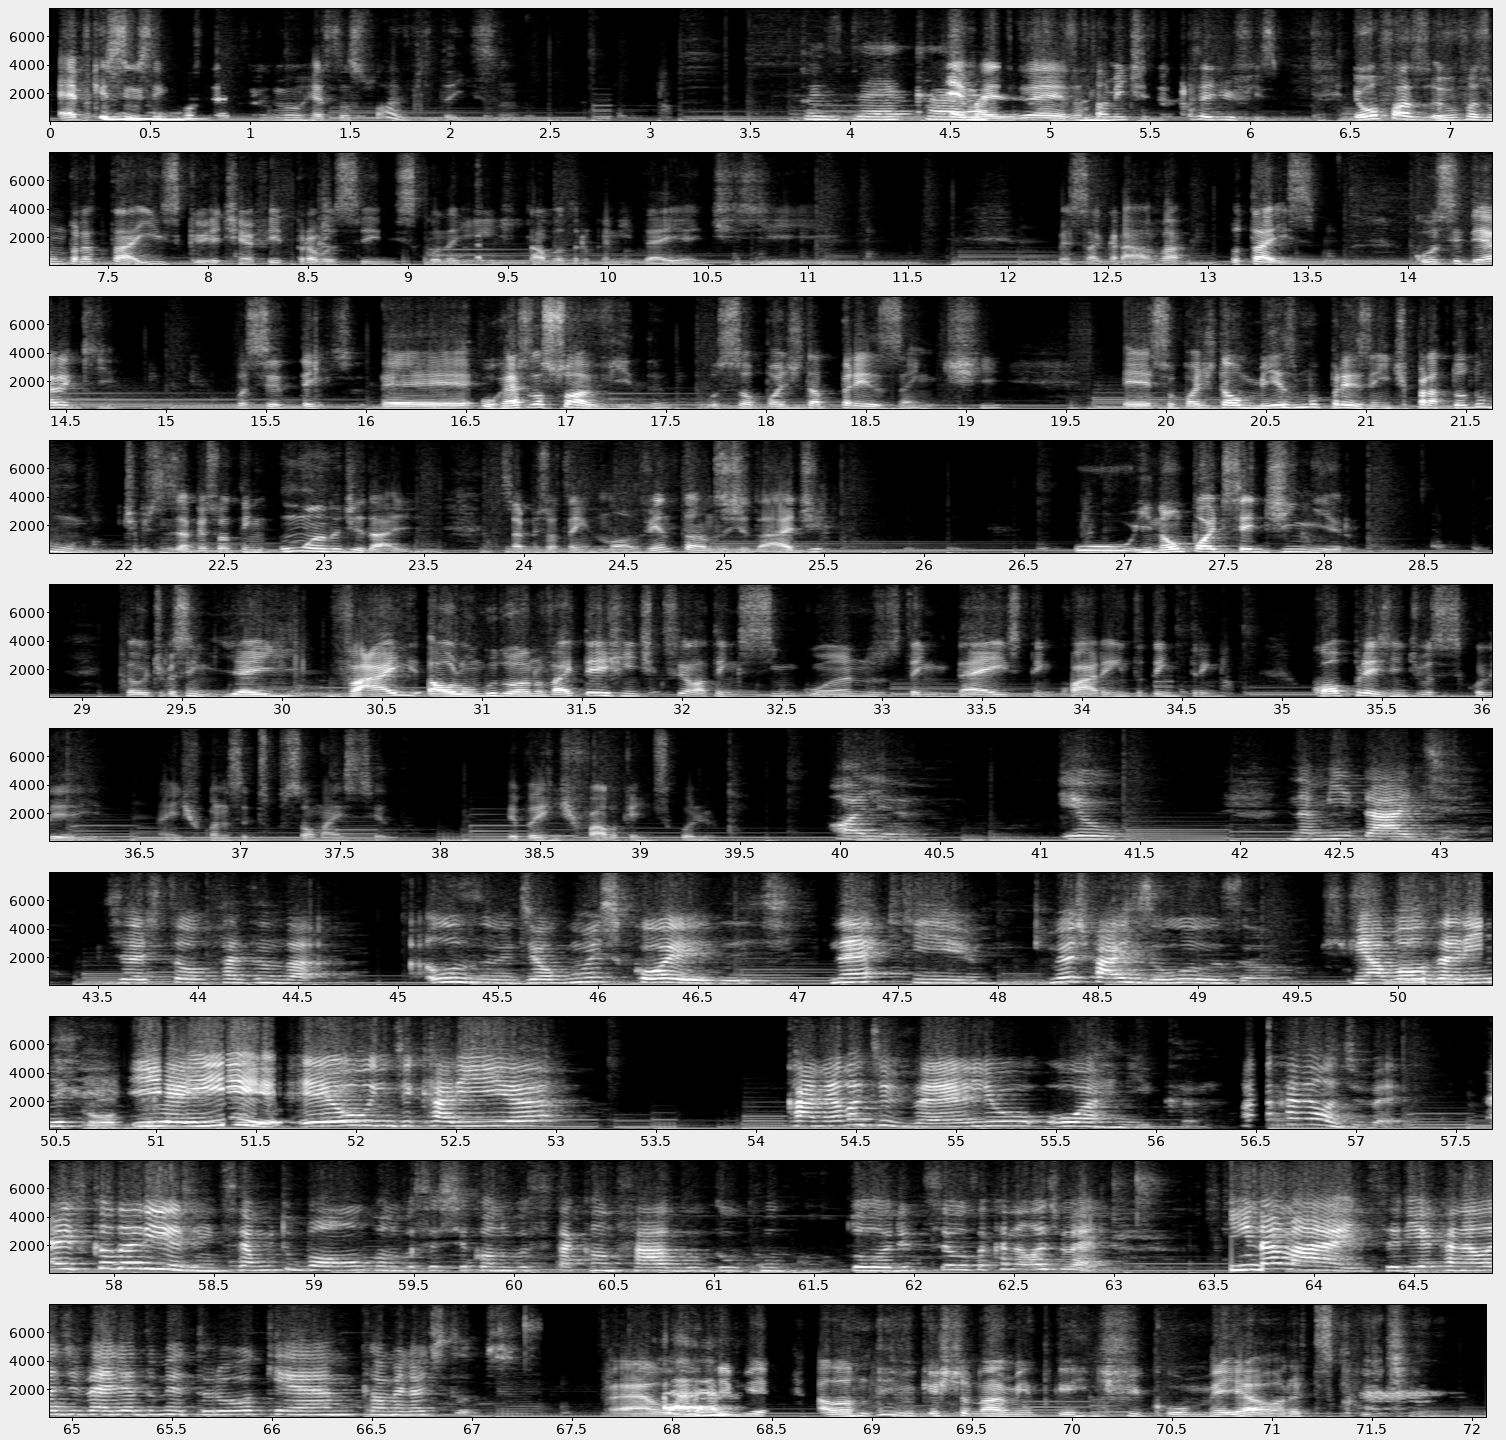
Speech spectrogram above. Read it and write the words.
É porque assim, você tem que considerar vai comer o resto da sua vida isso, né? Pois é, cara. É, mas é exatamente isso que vai ser difícil. Eu vou, faz, eu vou fazer um pra Thaís que eu já tinha feito pra vocês quando a gente tava trocando ideia antes de começar a gravar. Ô Thaís, considera que você tem. é, o resto da sua vida, você só pode dar presente. É, só pode dar o mesmo presente pra todo mundo. Tipo assim, se a pessoa tem um ano de idade, se a pessoa tem 90 anos de idade, o, e não pode ser dinheiro. Então, tipo assim, e aí vai, ao longo do ano, vai ter gente que, sei lá, tem 5 anos, tem 10, tem 40, tem 30. Qual presente você escolheria? A gente ficou nessa discussão mais cedo. Depois a gente fala o que a gente escolheu. Olha, eu, na minha idade, já estou fazendo uso de algumas coisas, né, que meus pais usam. Minha avó usaria. E aí, eu indicaria canela de velho ou arnica. A canela de velho. É isso que eu daria, gente. Isso é muito bom quando você quando você tá cansado do com dolorido, você usa canela de velho. E ainda mais, seria a canela de velha do metrô, que é, que é o melhor de todos. Ela não, teve, ela não teve o questionamento que a gente ficou meia hora discutindo.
